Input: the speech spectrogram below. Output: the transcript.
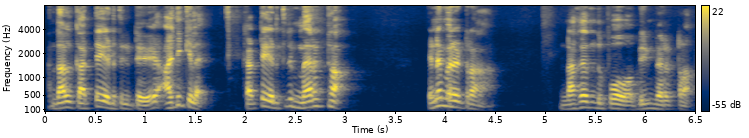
அந்த ஆள் கட்டை எடுத்துக்கிட்டு அடிக்கல. கட்டை எடுத்துட்டு மிரட்டுறான். என்ன மிரட்டுறான்? நகர்ந்து போ அப்படின்னு மிரட்டுறான்.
